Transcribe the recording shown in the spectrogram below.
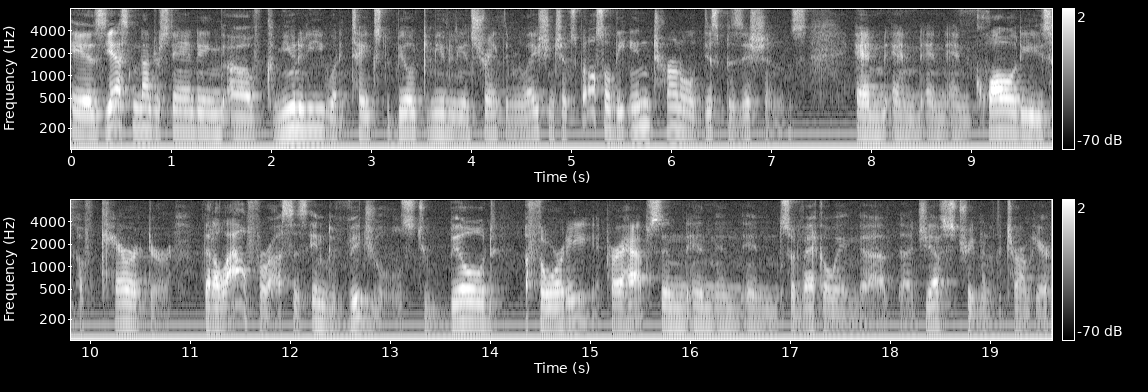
is yes, an understanding of community, what it takes to build community and strengthen relationships, but also the internal dispositions and, and, and, and qualities of character that allow for us as individuals to build authority, perhaps, in, in, in, in sort of echoing uh, uh, Jeff's treatment of the term here,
